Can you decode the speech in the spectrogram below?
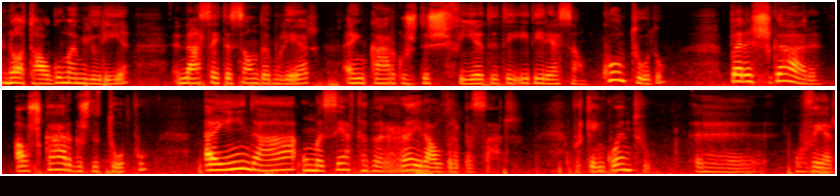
Noto alguma melhoria na aceitação da mulher em cargos de chefia de, de, e direção. Contudo, para chegar aos cargos de topo, ainda há uma certa barreira a ultrapassar. Porque enquanto uh, houver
